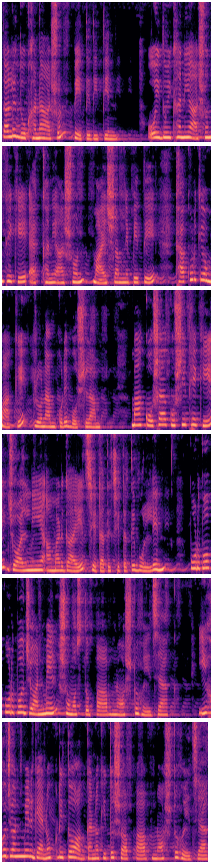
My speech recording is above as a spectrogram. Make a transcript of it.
তাহলে দুখানা আসন পেতে দিতেন। ওই দুইখানি আসন থেকে একখানি আসন মায়ের সামনে পেতে ঠাকুরকেও মাকে প্রণাম করে বসলাম। মা কোষাকুষি থেকে জল নিয়ে আমার গায়ে ছেটাতে ছেটাতে বললেন পূর্ব পূর্ব জন্মের সমস্ত পাপ নষ্ট হয়ে যাক। ইহজন্মের জ্ঞানকৃত, অজ্ঞানকৃত সব পাপ নষ্ট হয়ে যাক।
